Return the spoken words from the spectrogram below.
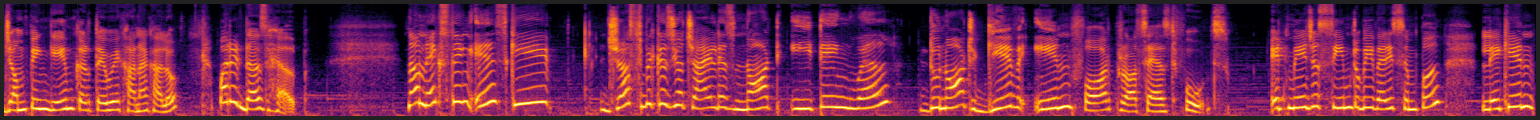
जंपिंग गेम करते हुए खाना खा लो। But it does help now next thing is कि just because your child is not eating well do not give in for processed foods it may just seem to be very simple लेकिन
